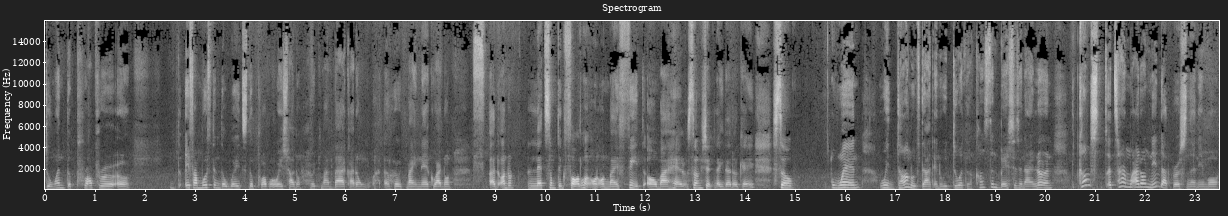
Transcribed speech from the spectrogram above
doing the proper. Uh, if I'm lifting the weights the proper way, so I don't hurt my back, I don't uh, hurt my neck, or I don't, I don't, let something fall on, on, on my feet or my head or some shit like that, okay? So when we're done with that and we do it on a constant basis and I learn, it comes a time where I don't need that person anymore.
